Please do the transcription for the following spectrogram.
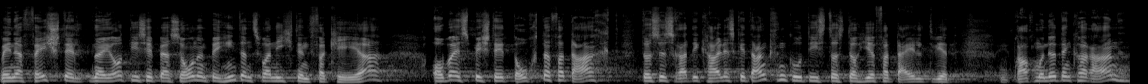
wenn er feststellt, na ja, diese Personen behindern zwar nicht den Verkehr, aber es besteht doch der Verdacht, dass es radikales Gedankengut ist, das da hier verteilt wird. Braucht man nur den Koran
